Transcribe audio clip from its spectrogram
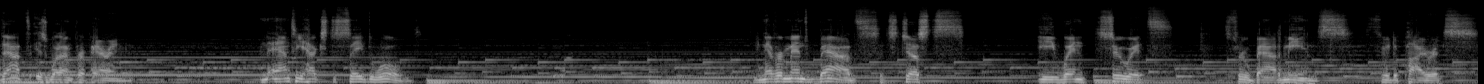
That is what I'm preparing. An anti-hex to save the world. He never meant bad, it's just... He went to it through bad means, through the pirates.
